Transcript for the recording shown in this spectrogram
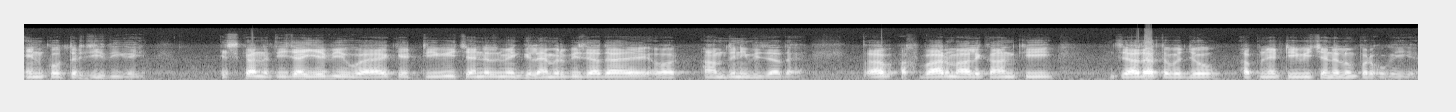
ان کو ترجیح دی گئی۔ اس کا نتیجہ یہ بھی ہوا ہے کہ ٹی وی چینل میں گلیمر بھی زیادہ ہے اور آمدنی بھی زیادہ ہے۔ تو اب اخبار مالکان کی زیادہ توجہ اپنے ٹی وی چینلوں پر ہو گئی ہے۔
